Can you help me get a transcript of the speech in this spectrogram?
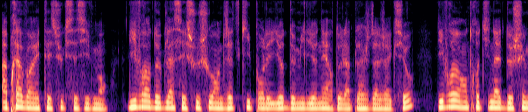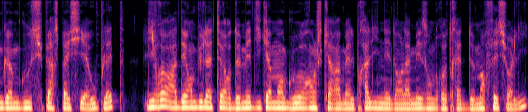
après avoir été successivement livreur de glace et chouchou en jet ski pour les yachts de millionnaires de la plage d'Ajaccio, livreur en trottinette de chewing-gum goût super spicy à Houplette, livreur à déambulateur de médicaments goût orange caramel praliné dans la maison de retraite de Morphée-sur-Ly,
